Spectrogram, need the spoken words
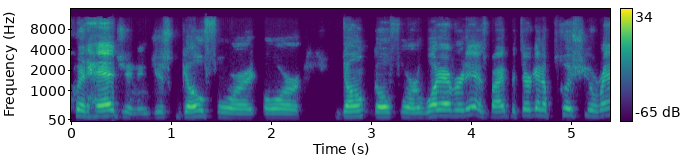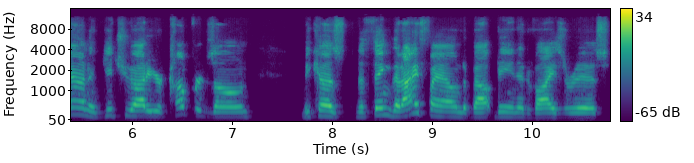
quit hedging and just go for it or don't go for it, or whatever it is, right? But they're going to push you around and get you out of your comfort zone because the thing that I found about being an advisor is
